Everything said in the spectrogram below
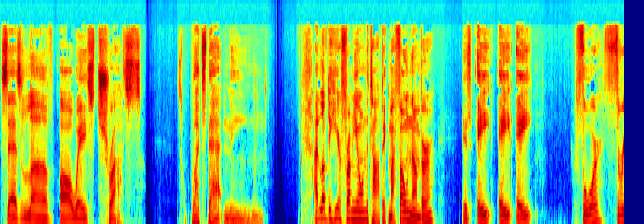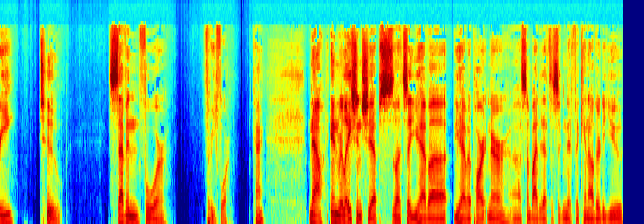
says love always trusts. So what's that mean? I'd love to hear from you on the topic. My phone number is 888 432 7434. Okay. Now, in relationships, let's say you have a you have a partner, uh, somebody that's a significant other to you,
